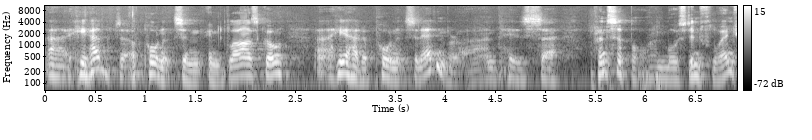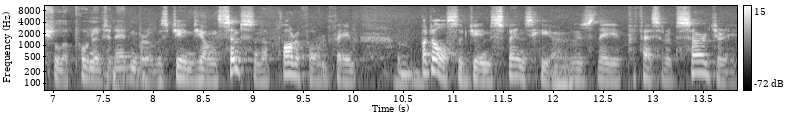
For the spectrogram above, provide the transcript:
Uh, he had opponents in, in Glasgow, uh, he had opponents in Edinburgh, and his uh, principal and most influential opponent in Edinburgh was James Young Simpson of chloroform fame, but also James Spence here, who's the professor of surgery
